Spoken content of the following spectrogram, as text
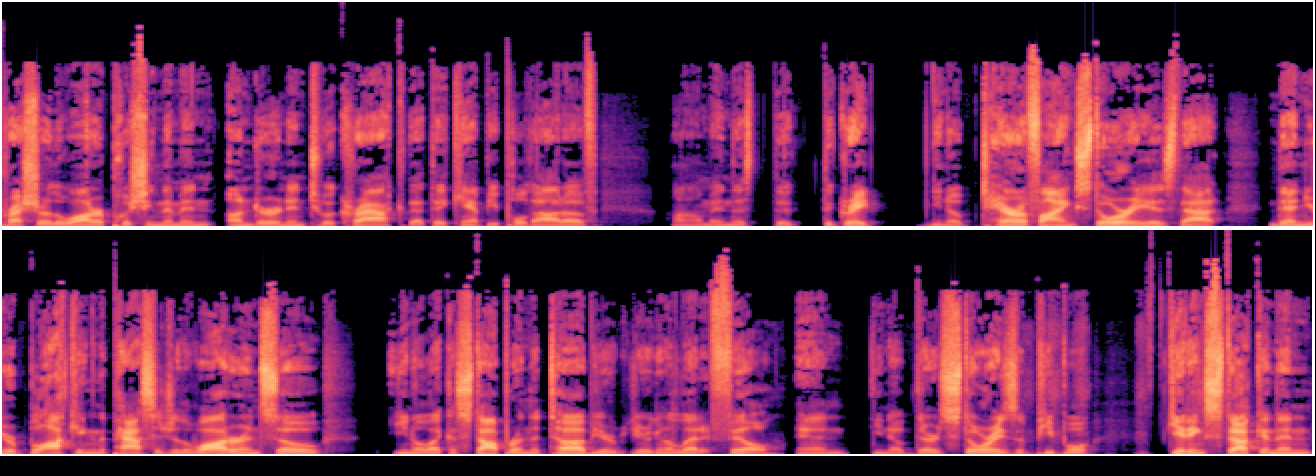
pressure of the water pushing them in under and into a crack that they can't be pulled out of. Um, and the, the the great you know terrifying story is that then you're blocking the passage of the water, and so you know like a stopper in the tub, you're you're going to let it fill. And you know there's stories of people getting stuck and then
